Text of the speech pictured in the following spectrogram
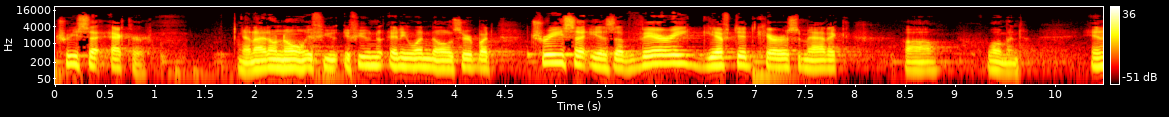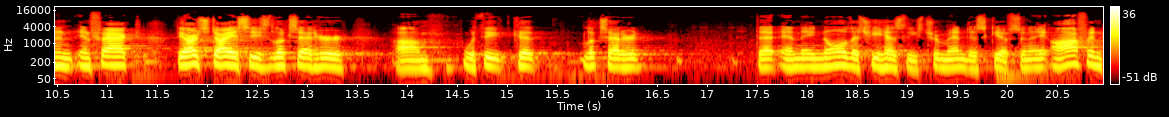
Teresa Ecker, and I don't know if you if you anyone knows her, but Teresa is a very gifted, charismatic uh, woman. And in, in, fact, the archdiocese looks at her um, with the looks at her that, and they know that she has these tremendous gifts, and they often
